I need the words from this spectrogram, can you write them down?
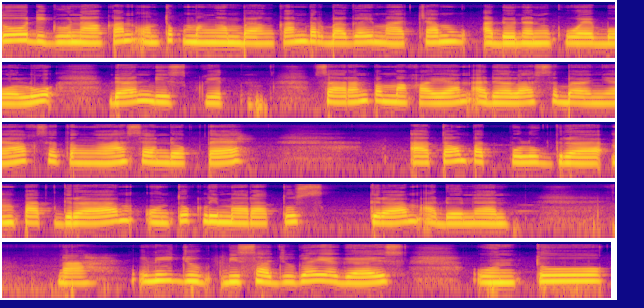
itu digunakan untuk mengembangkan berbagai macam adonan kue bolu dan biskuit. Saran pemakaian adalah sebanyak setengah sendok teh atau 40 gram 4 gram untuk 500 gram adonan. Nah, ini juga, bisa juga ya guys untuk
